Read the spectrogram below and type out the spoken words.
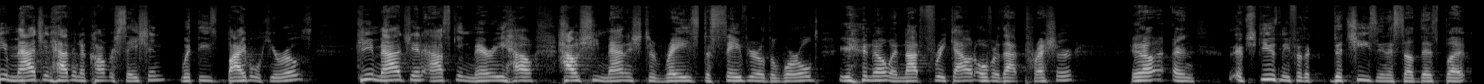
you imagine having a conversation with these Bible heroes? Can you imagine asking Mary how, how she managed to raise the Savior of the world, you know, and not freak out over that pressure? You know, and excuse me for the, the cheesiness of this, but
